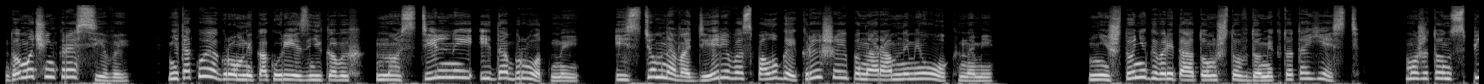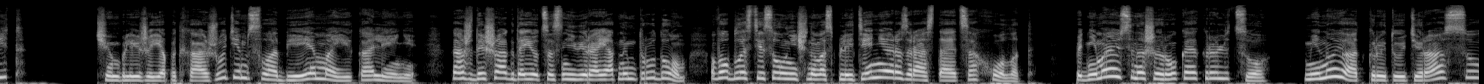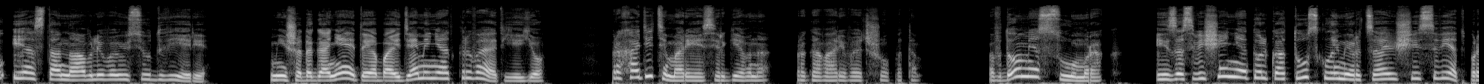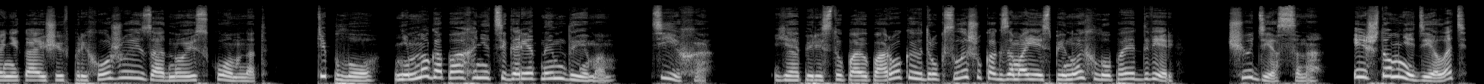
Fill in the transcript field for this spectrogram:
Дом очень красивый, не такой огромный, как у Резниковых, но стильный и добротный. Из темного дерева с пологой крышей и панорамными окнами. Ничто не говорит о том, что в доме кто-то есть. Может, он спит? Чем ближе я подхожу, тем слабее мои колени. Каждый шаг дается с невероятным трудом. В области солнечного сплетения разрастается холод. Поднимаюсь на широкое крыльцо. Миную открытую террасу и останавливаюсь у двери. Миша догоняет и, обойдя меня, открывает ее. «Проходите, Мария Сергеевна», — проговаривает шепотом. В доме сумрак. Из освещения только тусклый мерцающий свет, проникающий в прихожую из одной из комнат. Тепло, немного пахнет сигаретным дымом. Тихо. Я переступаю порог и вдруг слышу, как за моей спиной хлопает дверь. Чудесно. И что мне делать?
